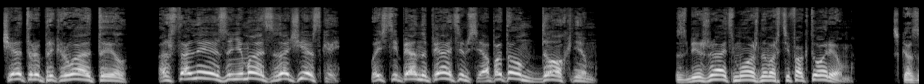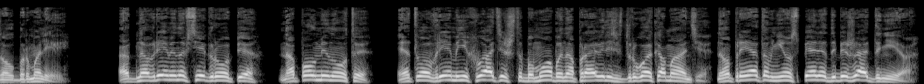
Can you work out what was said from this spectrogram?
Четверо прикрывают тыл, остальные занимаются зачисткой. Постепенно пятимся, а потом дохнем». «Сбежать можно в артефакториум», — сказал Бармалей. «Одновременно всей группе, на полминуты, этого времени хватит, чтобы мобы направились к другой команде, но при этом не успели добежать до нее.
